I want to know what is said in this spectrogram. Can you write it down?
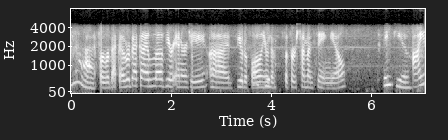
Yeah. for Rebekah. Rebekah, I love your energy. Uh, it's beautiful. Thank You're you. the, the first time I'm seeing you. Thank you I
